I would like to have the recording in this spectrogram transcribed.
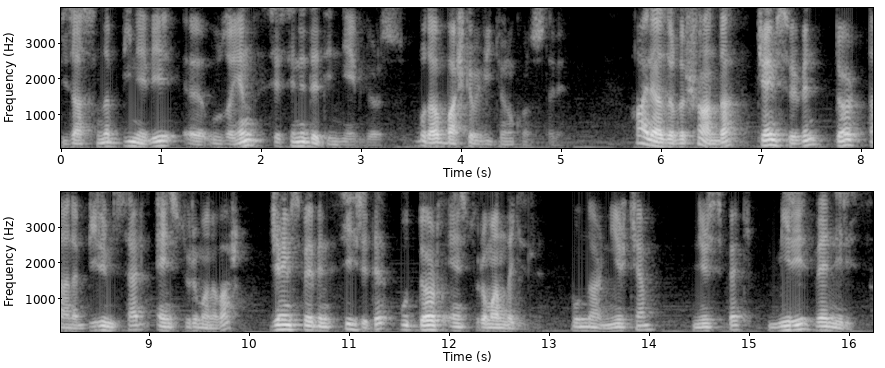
biz aslında bir nevi e, uzayın sesini de dinleyebiliyoruz. Bu da başka bir videonun konusu tabii. Hali hazırda şu anda James Webb'in 4 tane bilimsel enstrümanı var. James Webb'in sihri de bu 4 enstrümanda gizli. Bunlar NIRCam, NIRSPEC, MIRI ve NIRIS.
